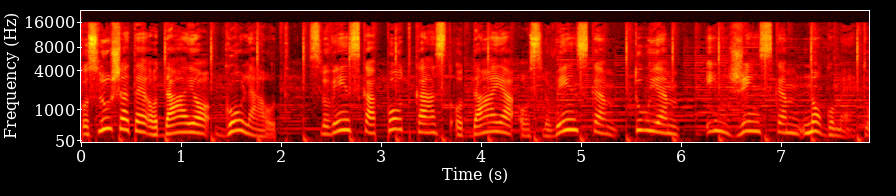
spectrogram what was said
Poslušate oddajo Golout, slovenska podcast oddaja o slovenskem, tujem in ženskem nogometu.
